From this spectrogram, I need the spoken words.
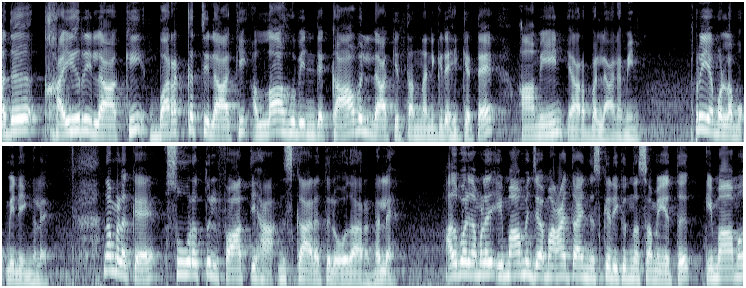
അത് ഹൈറിലാക്കി ബറക്കത്തിലാക്കി അള്ളാഹുവിന്റെ കാവലിലാക്കി തന്ന് അനുഗ്രഹിക്കട്ടെ. ആമീൻ യർബൽ ആലമീൻ. പ്രിയമുള്ള മുഅ്മിനീങ്ങളെ നമ്മളൊക്കെ സൂറത്തുൽ ഫാത്തിഹ നിസ്കാരത്തിൽ ഓതാറുണ്ട് അല്ലേ അതുപോലെ നമ്മൾ ഇമാമും ജമാഅത്തായി നിസ്കരിക്കുന്ന സമയത്ത് ഇമാമ്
